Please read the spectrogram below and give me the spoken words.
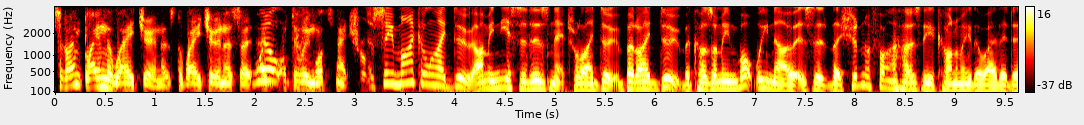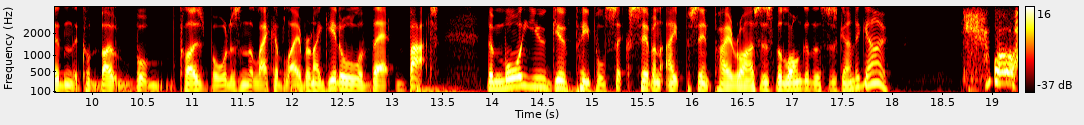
so, don't blame the wage earners. The wage earners are, well, are, doing what's natural. See, Michael, I do. I mean, yes, it is natural. I do. But I do because, I mean, what we know is that they shouldn't have fire hosed the economy the way they did and the closed borders and the lack of labour. And I get all of that. But the more you give people six, seven, eight percent pay rises, the longer this is going to go. Well,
